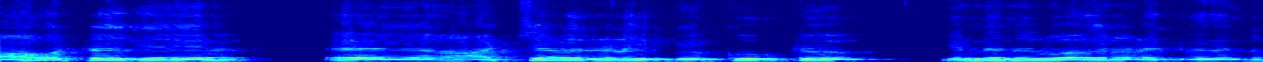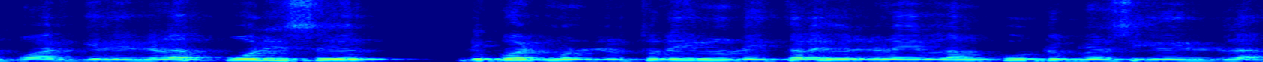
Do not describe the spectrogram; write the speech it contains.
மாவட்ட ஆட்சியாளர்களை கூப்பிட்டு என்ன நிர்வாகம் நடக்கிறது என்று பார்க்கிறீர்களா? போலீஸ் டிபார்ட்மெண்ட் துறையினுடைய தலைவர்களை எல்லாம் கூப்பிட்டு பேசுகிறீர்களா?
